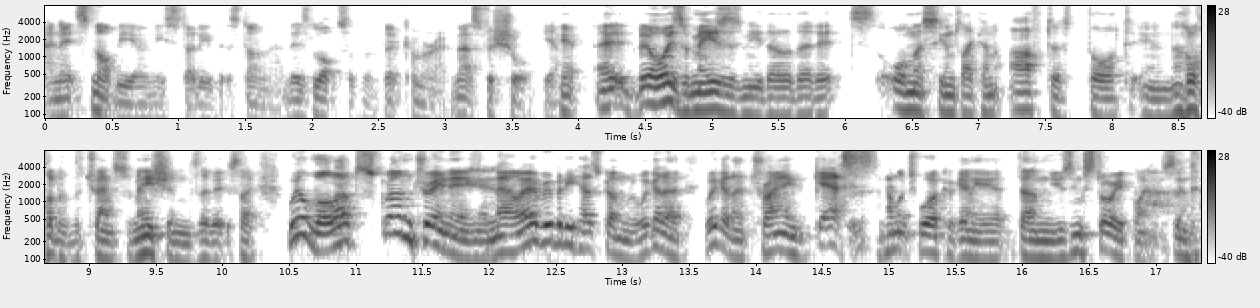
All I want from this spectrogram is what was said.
And it's not the only study that's done that. There's lots of them that come around. That's for sure. Yeah. yeah. Uh, it always amazes me though that it almost seems like an afterthought in a lot of the transformations that it's like we'll roll out Scrum training and now everybody has Scrum. We're gonna we're gonna try and guess how much work we're going to get done using story points. And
